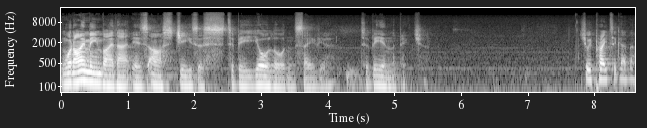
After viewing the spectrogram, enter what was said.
What I mean by that is ask Jesus to be your Lord and Savior, to be in the picture. Shall we pray together?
